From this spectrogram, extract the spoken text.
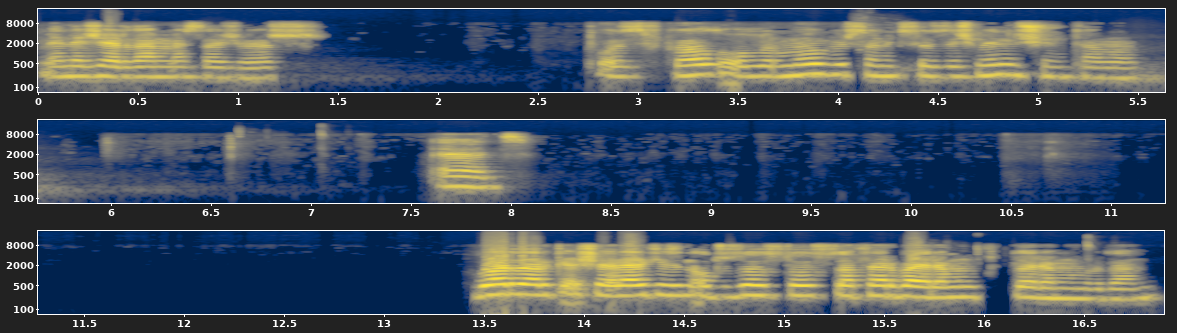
Menajerden mesaj ver. Pozitif kal olur mu? Bir sonraki sözleşmeni düşün. Tamam. Evet. Bu arada arkadaşlar herkesin 30 Ağustos Zafer Bayramı'nı kutlarım buradan.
